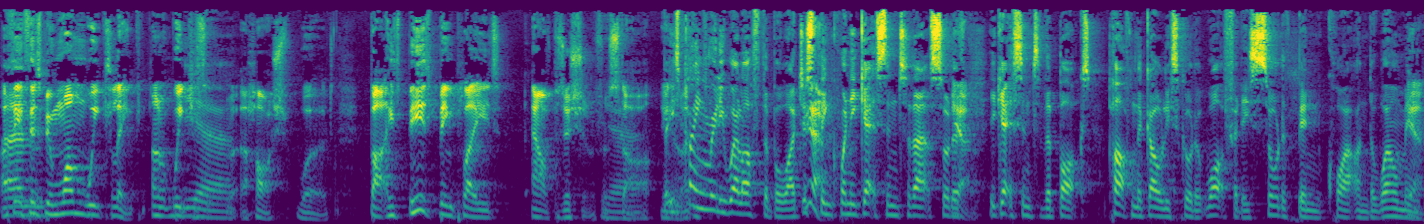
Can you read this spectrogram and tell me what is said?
I think Um, there's been one weak link. Uh, weak Yeah. is a, harsh word, but he's, he's been played out of position for a start. But he's playing really well off the ball. I just Yeah. think when he gets into that sort of, Yeah. he gets into the box. Apart from the goal he scored at Watford, he's sort of been quite underwhelming. Yeah.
